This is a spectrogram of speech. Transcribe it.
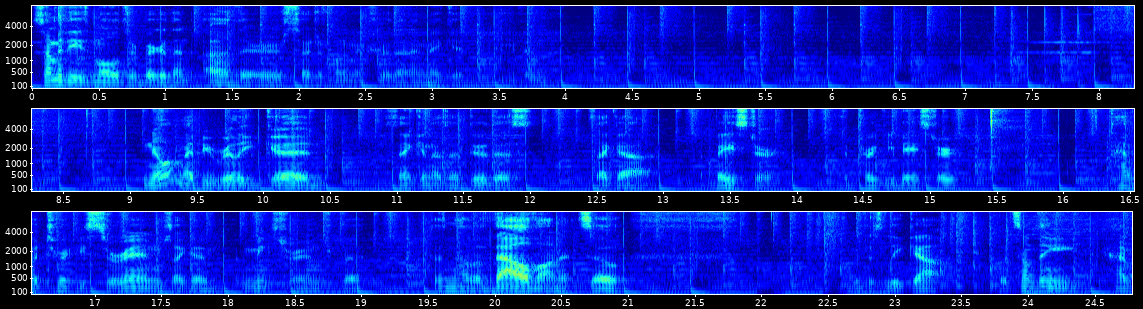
Some of these molds are bigger than others, so I just want to make sure that I make it You know what might be really good? I'm thinking as I do this, it's like a, a baster, a turkey baster. I have a turkey syringe, like a, a meat syringe, but it doesn't have a valve on it, so it would just leak out. But something you have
